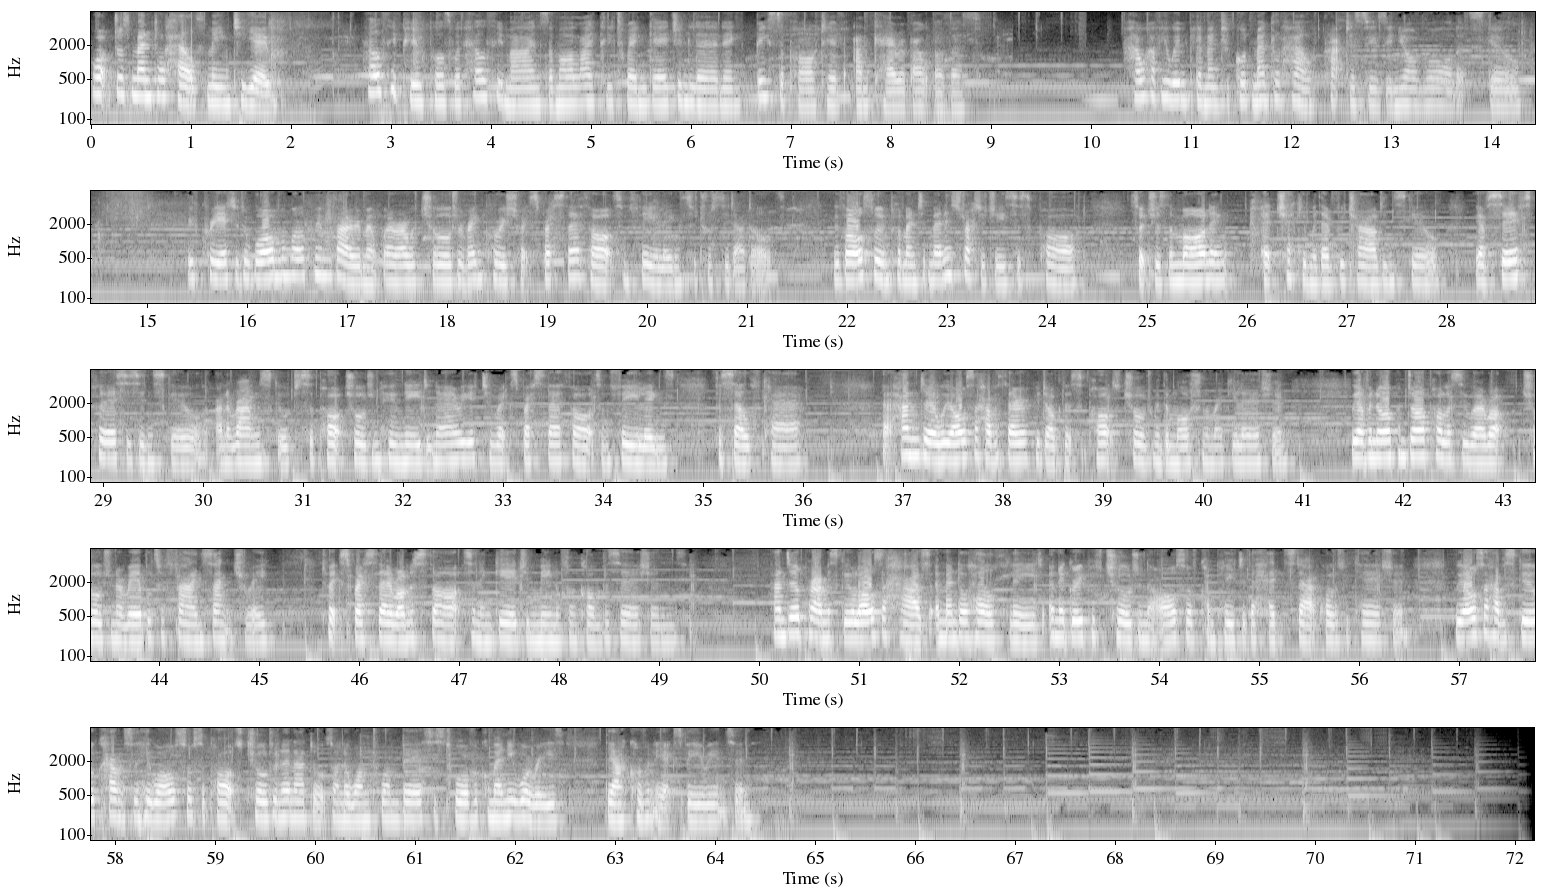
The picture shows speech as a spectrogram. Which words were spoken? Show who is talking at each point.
Speaker 1: What does mental health mean to you?
Speaker 2: Healthy pupils with healthy minds are more likely to engage in learning, be supportive, and care about others. How have you implemented good mental health practices in your role at school?
Speaker 1: We've created a warm and welcoming environment where our children are encouraged to express their thoughts and feelings to trusted adults. We've also implemented many strategies to support, such as the morning at check-in with every child in school. We have safe places in school and around school to support children who need an area to express their thoughts and feelings for self-care. At Handale, we also have a therapy dog that supports children with emotional regulation. We have an open door policy where children are able to find sanctuary to express their honest thoughts and engage in meaningful conversations. Handale Primary School also has a mental health lead and a group of children that also have completed the HeadStart qualification. We also have a school counsellor who also supports children and adults on a one to one basis to overcome any worries they are currently experiencing.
